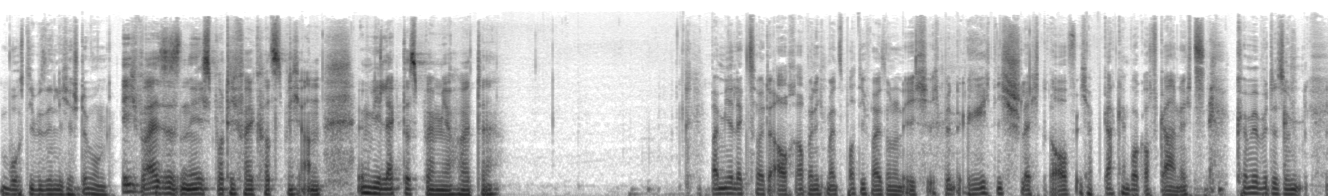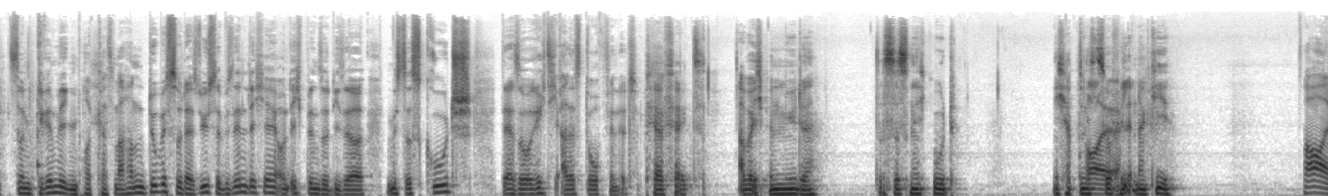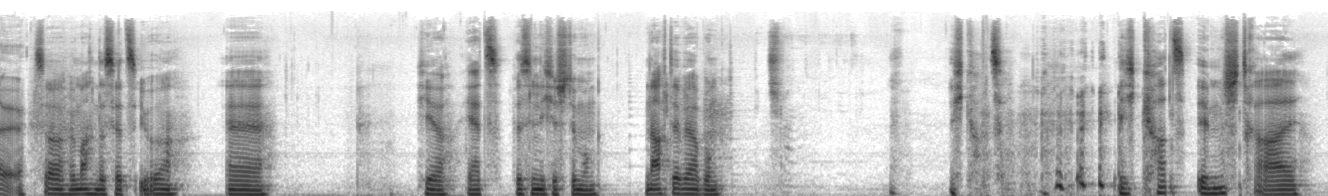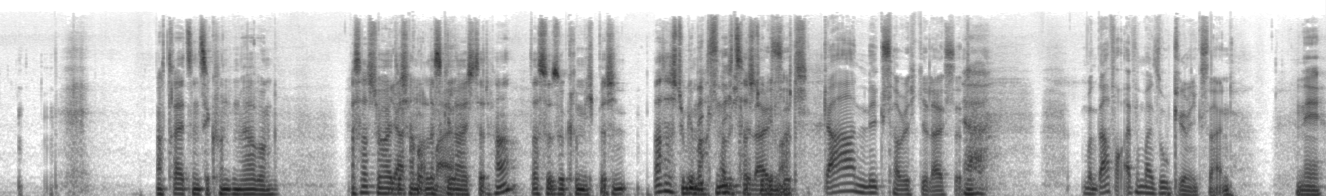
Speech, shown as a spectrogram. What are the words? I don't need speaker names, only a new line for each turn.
Wo ist die besinnliche Stimmung?
Ich weiß es nicht. Spotify kotzt mich an. Irgendwie leckt es bei mir heute.
Bei mir leckt es heute auch, aber nicht mein Spotify, sondern ich. Ich bin richtig schlecht drauf. Ich habe gar keinen Bock auf gar nichts. Können wir bitte so, ein, so einen grimmigen Podcast machen? Du bist so der süße, besinnliche und ich bin so dieser Mr. Scrooge, der so richtig alles doof findet.
Perfekt. Aber ich bin müde. Das ist nicht gut. Ich habe nicht so viel Energie.
Toll.
So, wir machen das jetzt über äh, hier, jetzt, besinnliche Stimmung. Nach der Werbung. Ich kotze. Ich kotze im Strahl. Nach 13 Sekunden Werbung. Was hast du heute
Ja,
schon alles
mal.
geleistet, ha? Dass du so grimmig bist. Was hast du gemacht?
Nix
Nichts
ich
hast du
geleistet.
gemacht.
Gar nichts habe ich geleistet.
Ja,
Man darf auch einfach mal so grimmig sein.
nee.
